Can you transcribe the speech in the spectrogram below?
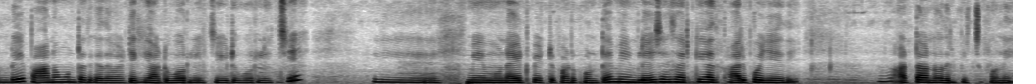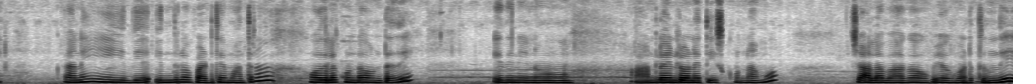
ఉండి పానం ఉంటుంది కదా వాటికి అటు బోర్లు ఇచ్చి ఇటు బోర్లు ఇచ్చి ఈ మేము నైట్ పెట్టి పడుకుంటే మేము లేచేసరికి అది పారిపోయేది. అట్టాను వదిలిపించుకొని. కానీ ఇది ఇందులో పడితే మాత్రం వదలకుండా ఉంటుంది. ఇది నేను ఆన్లైన్లోనే తీసుకున్నాము. చాలా బాగా ఉపయోగపడుతుంది.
